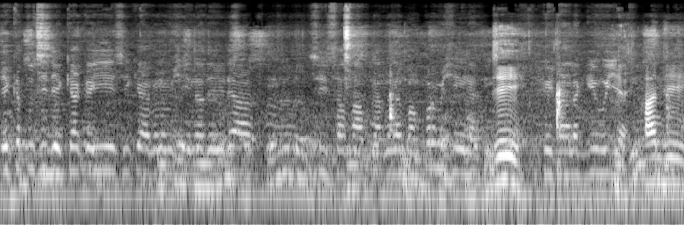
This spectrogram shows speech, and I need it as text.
ਇੱਕ ਤੁਸੀਂ ਦੇਖਿਆ ਕਈ ਏਸੀ ਕੈਬਨ ਮਸ਼ੀਨਾਂ ਦੇ ਜਿਹੜਾ ਸੀਸਾ ਸਾਫ਼ ਕਰਨ ਵਾਲਾ ਬੰਪਰ ਮਸ਼ੀਨ ਹੈ ਜੀ। ਹੀਟਾਂ ਲੱਗੀ ਹੋਈ ਹੈ ਹਾਂਜੀ।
